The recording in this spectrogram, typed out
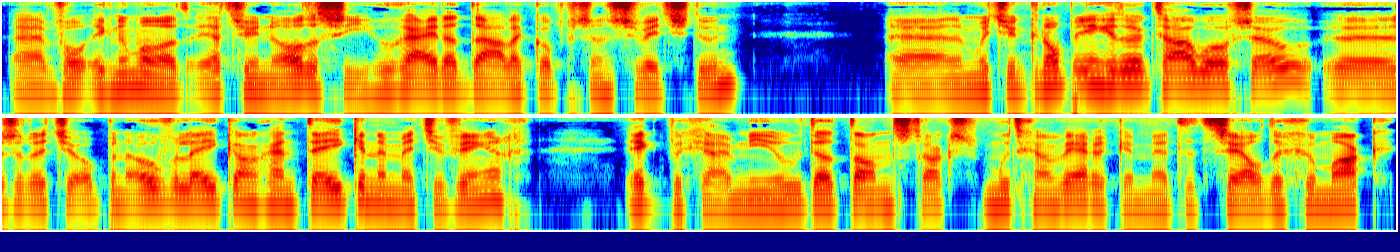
Bijvoorbeeld, ik noem maar wat, Etrian Odyssey. Hoe ga je dat dadelijk op zo'n Switch doen? Eh, dan moet je een knop ingedrukt houden of zo, eh, zodat je op een overlay kan gaan tekenen met je vinger. Ik begrijp niet hoe dat dan straks moet gaan werken met hetzelfde gemak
